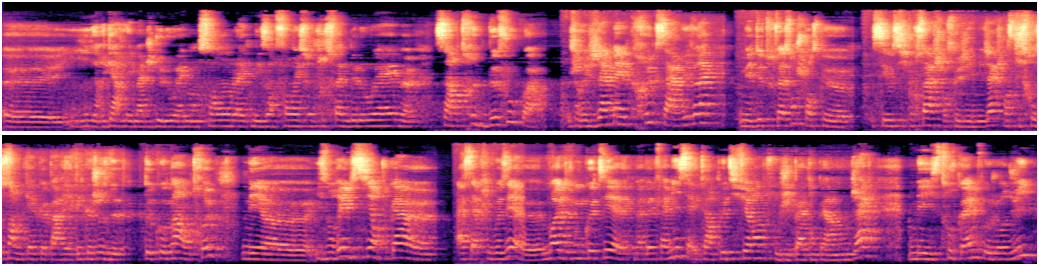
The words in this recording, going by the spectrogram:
euh, ils regardent les matchs de l'OM ensemble avec mes enfants, ils sont tous fans de l'OM. C'est un truc de fou, quoi. J'aurais jamais cru que ça arriverait. Mais de toute façon, je pense que c'est aussi pour ça, je pense que j'ai aimé Jacques, je pense qu'ils se ressemblent quelque part. Il y a quelque chose de, commun entre eux. Mais euh, ils ont réussi, en tout cas, euh, à s'apprivoiser. Euh, moi, de mon côté, avec ma belle famille, ça a été un peu différent parce que j'ai pas le tempérament de Jack, mais il se trouve quand même qu'aujourd'hui,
